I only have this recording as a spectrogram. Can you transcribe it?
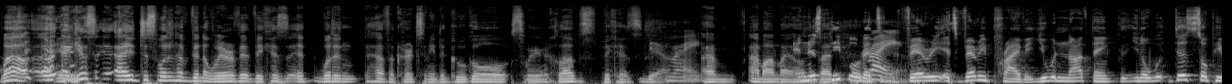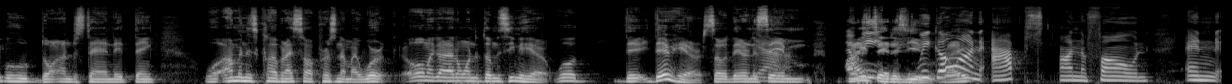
Wow, uh, I guess I just wouldn't have been aware of it because it wouldn't have occurred to me to Google swinger clubs because yeah, Right. I'm I'm on my own. And there's but- people that's Right. very, it's very private. You would not think, you know, there's so people who don't understand. They think, well, I'm in this club and I saw a person at my work. Oh my God, I don't want them to see me here. Well, they, they're here. So they're in the Yeah. same And we- mindset as you. We go right? on apps on the phone, and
